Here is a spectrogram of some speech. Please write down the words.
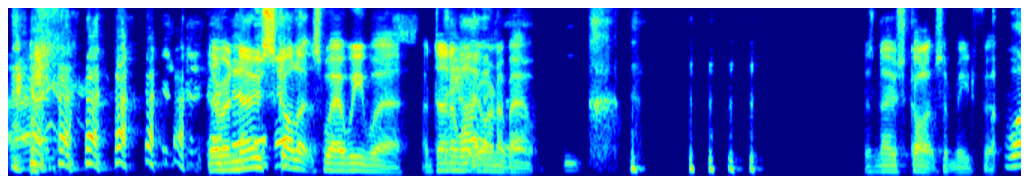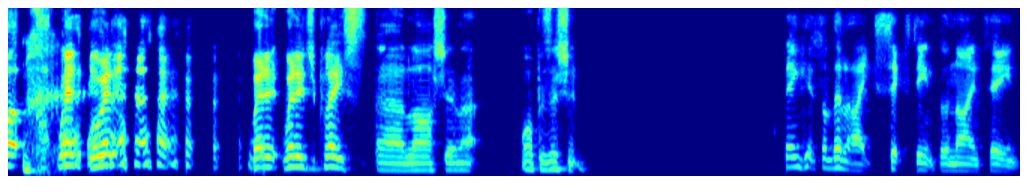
Um, There are no scallops where we were. I don't know what you're on about. There's no scallops at Meadfoot. what? When, when, where, did, where did you place uh, last year, Matt? What position? I think it's something like 16th or 19th.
